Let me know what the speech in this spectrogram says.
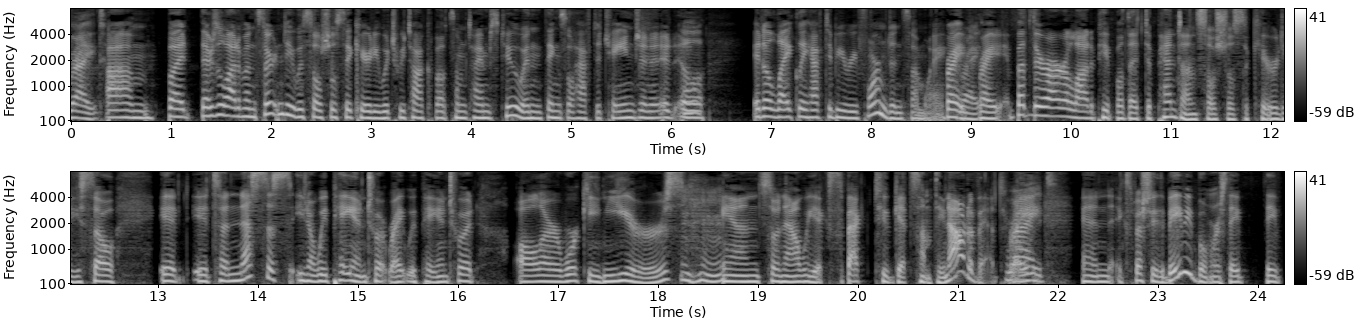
Right. um, but there's a lot of uncertainty with Social Security, which we talk about sometimes too, and things will have to change, and it, it'll it'll likely have to be reformed in some way. Right, Right. right, But there are a lot of people that depend on Social Security, so it it's a necessary. You know, we pay into it, right? We pay into it all our working years, Mm-hmm. and so now we expect to get something out of it, right? Right. And especially the baby boomers, they they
